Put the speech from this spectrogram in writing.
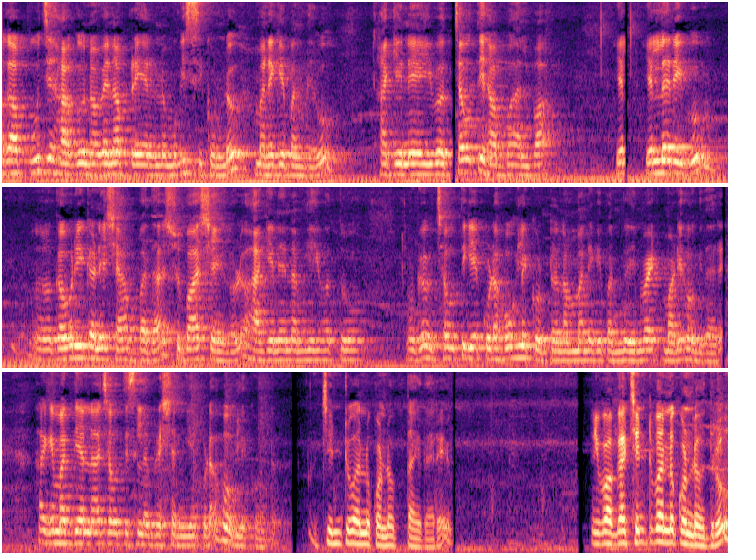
ಇವಾಗ ಪೂಜೆ ಹಾಗೂ ನವೆನ ಪ್ರೇಯರನ್ನು ಮುಗಿಸಿಕೊಂಡು ಮನೆಗೆ ಬಂದೆವು. ಹಾಗೆಯೇ ಇವತ್ತು ಚೌತಿ ಹಬ್ಬ ಅಲ್ವಾ? ಎಲ್- ಎಲ್ಲರಿಗೂ ಗೌರಿ ಗಣೇಶ ಹಬ್ಬದ ಶುಭಾಶಯಗಳು. ಹಾಗೆಯೇ ನಮಗೆ ಇವತ್ತು ಚೌತಿಗೆ ಕೂಡ ಹೋಗ್ಲಿಕ್ಕೆ ಉಂಟು ನಮ್ಮ ಮನೆಗೆ ಬಂದು ಇನ್ವೈಟ್ ಮಾಡಿ ಹೋಗಿದ್ದಾರೆ. ಹಾಗೆ ಮಧ್ಯಾಹ್ನ ಚೌತಿ ಸೆಲೆಬ್ರೇಷನ್ಗೆ ಕೂಡ ಹೋಗ್ಲಿಕ್ಕೆ ಉಂಟು ಚಿಂಟುವನ್ನು ಕೊಂಡೋಗ್ತಾ ಇದ್ದಾರೆ. ಇವಾಗ ಚಿಂಟುವನ್ನು ಕೊಂಡೋದ್ರು.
